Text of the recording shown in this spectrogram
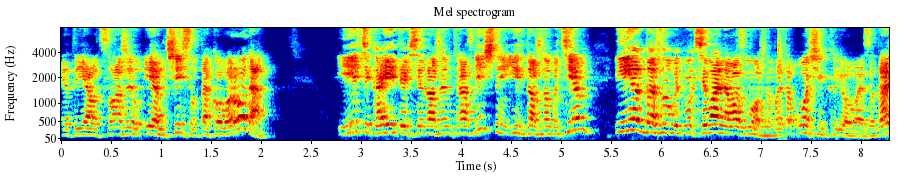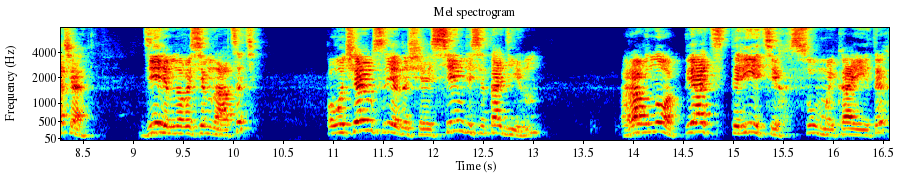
это я вот сложил n чисел такого рода, и эти каиты все должны быть различные, их должно быть n, и n должно быть максимально возможным. Это очень клевая задача. Делим на 18. Получаем следующее. 71 равно 5 третьих суммы каитых.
